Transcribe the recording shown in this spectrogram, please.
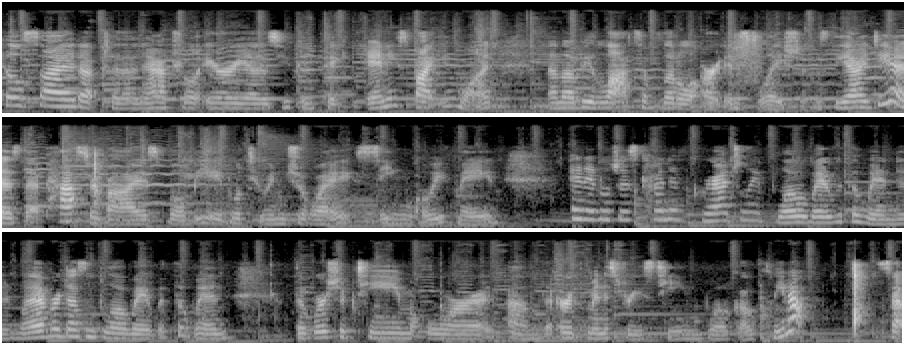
hillside up to the natural areas. You can pick any spot you want and there'll be lots of little art installations. The idea is that passerbys will be able to enjoy seeing what we've made and it'll just kind of gradually blow away with the wind and whatever doesn't blow away with the wind the worship team or um, the earth ministries team will go clean up. So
